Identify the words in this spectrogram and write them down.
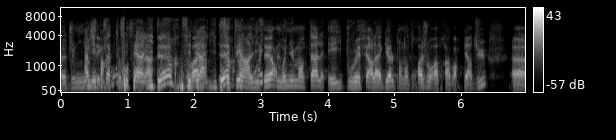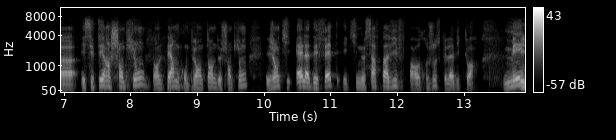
Euh, Juninho, ah, c'est exactement C'était un leader. C'était un leader. C'était un leader monumental et il pouvait faire la gueule pendant trois jours après avoir perdu. Euh, et c'était un champion, dans le terme qu'on peut entendre de champion, les gens qui aiment la défaite et qui ne savent pas vivre par autre chose que la victoire. Mais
